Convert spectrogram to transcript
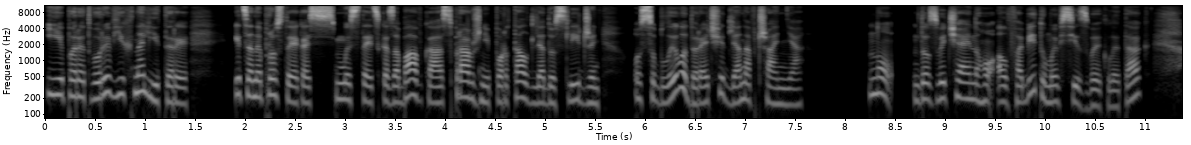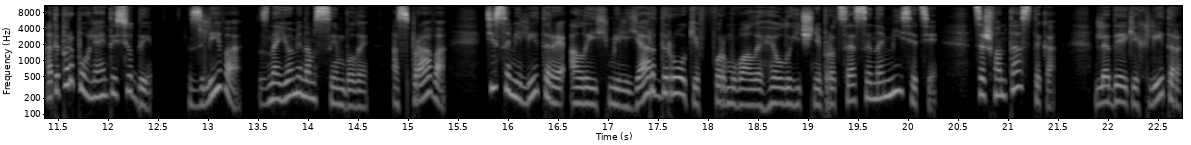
і перетворив їх на літери. І це не просто якась мистецька забавка, а справжній портал для досліджень, особливо, до речі, для навчання. Ну, до звичайного алфавіту ми всі звикли, так? А тепер погляньте сюди. Зліва – знайомі нам символи, а справа – ті самі літери, але їх мільярди років формували геологічні процеси на місяці. Це ж фантастика. Для деяких літер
